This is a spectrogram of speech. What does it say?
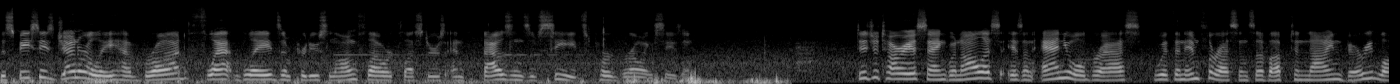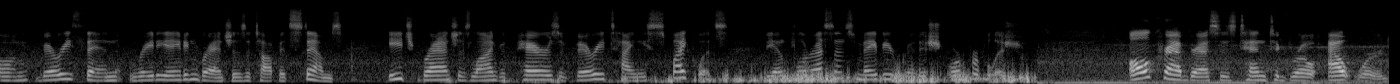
The species generally have broad, flat blades and produce long flower clusters and thousands of seeds per growing season. Digitaria sanguinalis is an annual grass with an inflorescence of up to nine very long, very thin, radiating branches atop its stems. Each branch is lined with pairs of very tiny spikelets. The inflorescence may be reddish or purplish. All crabgrasses tend to grow outward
